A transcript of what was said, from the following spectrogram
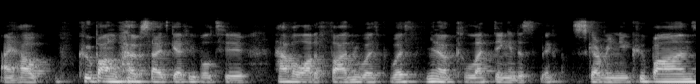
I help coupon websites get people to have a lot of fun with with you know collecting and dis- discovering new coupons.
